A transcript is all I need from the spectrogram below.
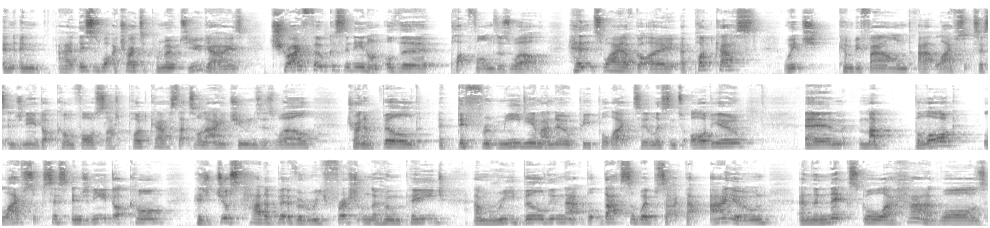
and, and uh, this is what I try to promote to you guys, try focusing in on other platforms as well. Hence why I've got a, a podcast, which can be found at lifesuccessengineer.com forward slash podcast. That's on iTunes as well. Trying to build a different medium. I know people like to listen to audio. Um, my blog, lifesuccessengineer.com, has just had a bit of a refresh on the homepage. I'm rebuilding that, but that's a website that I own. And the next goal I had was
